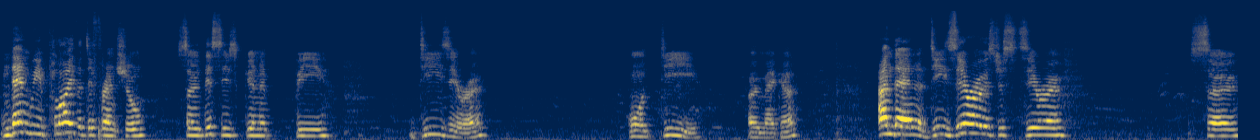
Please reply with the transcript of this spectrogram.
And then we apply the differential, so this is going to be d0 or d omega. And then d0 is just 0, so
